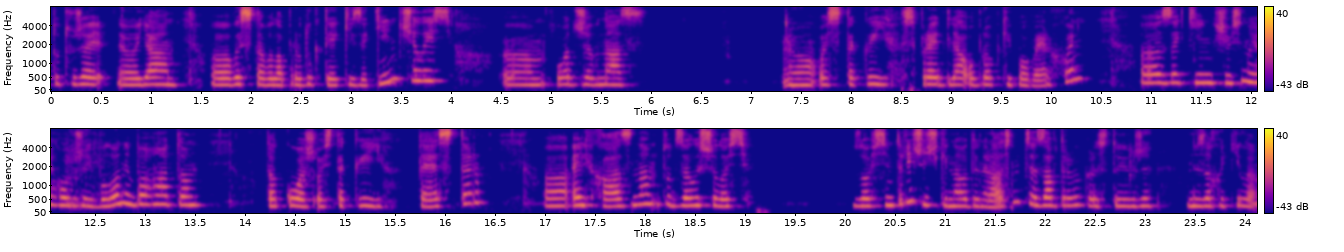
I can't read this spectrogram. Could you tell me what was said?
Тут вже е, я е, виставила продукти, які закінчились. Е, Отже, в нас е, ось такий спрей для обробки поверхонь е, закінчився. Ну, його вже й було небагато. Також ось такий тестер Ельхазна. Тут залишилось зовсім трішечки на один раз. Ну, це завтра використаю вже не захотіла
